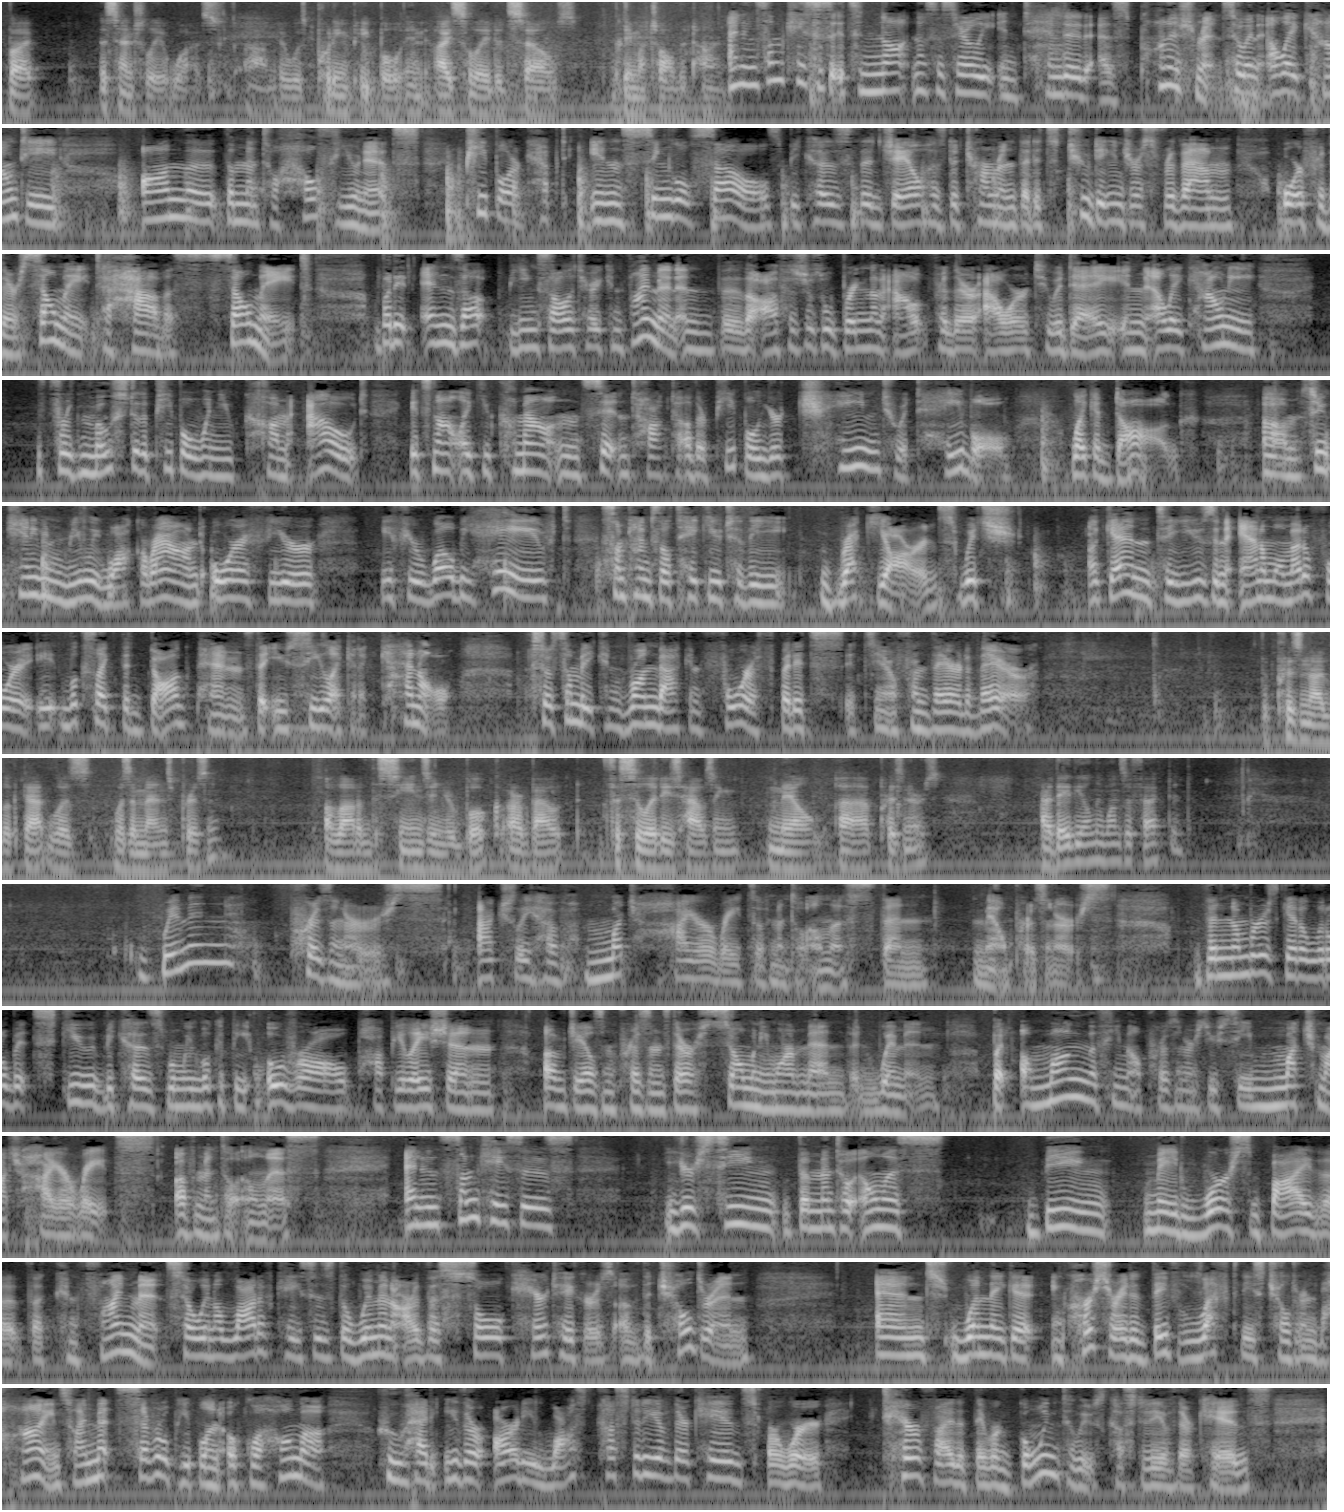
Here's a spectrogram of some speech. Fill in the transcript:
but essentially it was. Um, it was putting people in isolated cells pretty much all the time. And in some cases, it's not necessarily intended as punishment. So in LA County, on the, the mental health units, people are kept in single cells because the jail has determined that it's too dangerous for them or for their cellmate to have a cellmate. But it ends up being solitary confinement, and the, the officers will bring them out for their hour to a day. In LA County, for most of the people, when you come out, it's not like you come out and sit and talk to other people. You're chained to a table like a dog. Um, so you can't even really walk around. Or if you're if you're well behaved, sometimes they'll take you to the rec yards, which again, to use an animal metaphor, it looks like the dog pens that you see like at a kennel. So somebody can run back and forth, but it's it's you know from there to there. The prison I looked at was was a men's prison a lot of the scenes in your book are about facilities housing male uh, prisoners. Are they the only ones affected? Women prisoners actually have much higher rates of mental illness than male prisoners. The numbers get a little bit skewed because when we look at the overall population of jails and prisons, there are so many more men than women. But among the female prisoners, you see much, much higher rates of mental illness. And in some cases, you're seeing the mental illness being made worse by the, the confinement. So, in a lot of cases, the women are the sole caretakers of the children. And when they get incarcerated, they've left these children behind. So, I met several people in Oklahoma who had either already lost custody of their kids or were terrified that they were going to lose custody of their kids.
